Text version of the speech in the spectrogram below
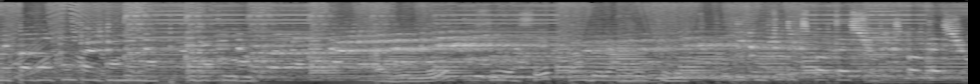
Mais pas grand pompage dans les nappes et les cours À venir, financé par de l'argent privé. Des cultures d'exportation. Exportation.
